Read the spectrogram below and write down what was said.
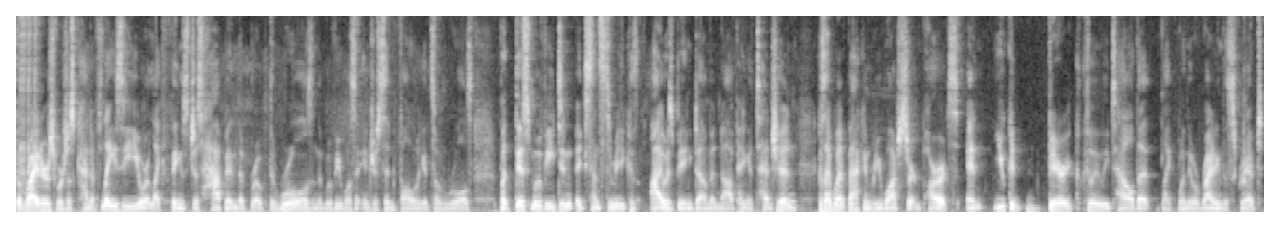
the writers were just kind of lazy, or like things just happened that broke the rules, and the movie wasn't interested in following its own rules. But this movie didn't make sense to me because I was being dumb and not paying attention. Because I went back and rewatched certain parts, and you could very clearly tell that, like, when they were writing the script,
